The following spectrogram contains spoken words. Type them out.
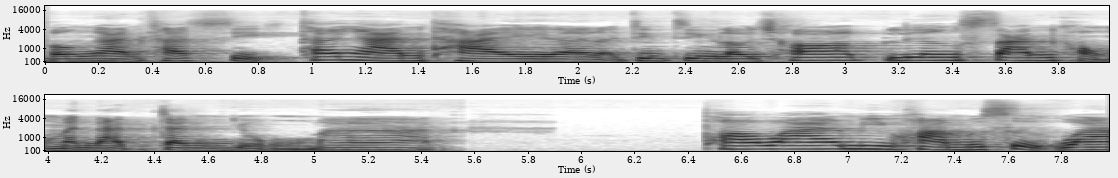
ของงานคลาสสิก ถ้างานไทยอะจริง ๆ เราชอบเรื่องสั้นของมนัดจันยงมาก เพราะว่ามีความรู้สึกว่า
